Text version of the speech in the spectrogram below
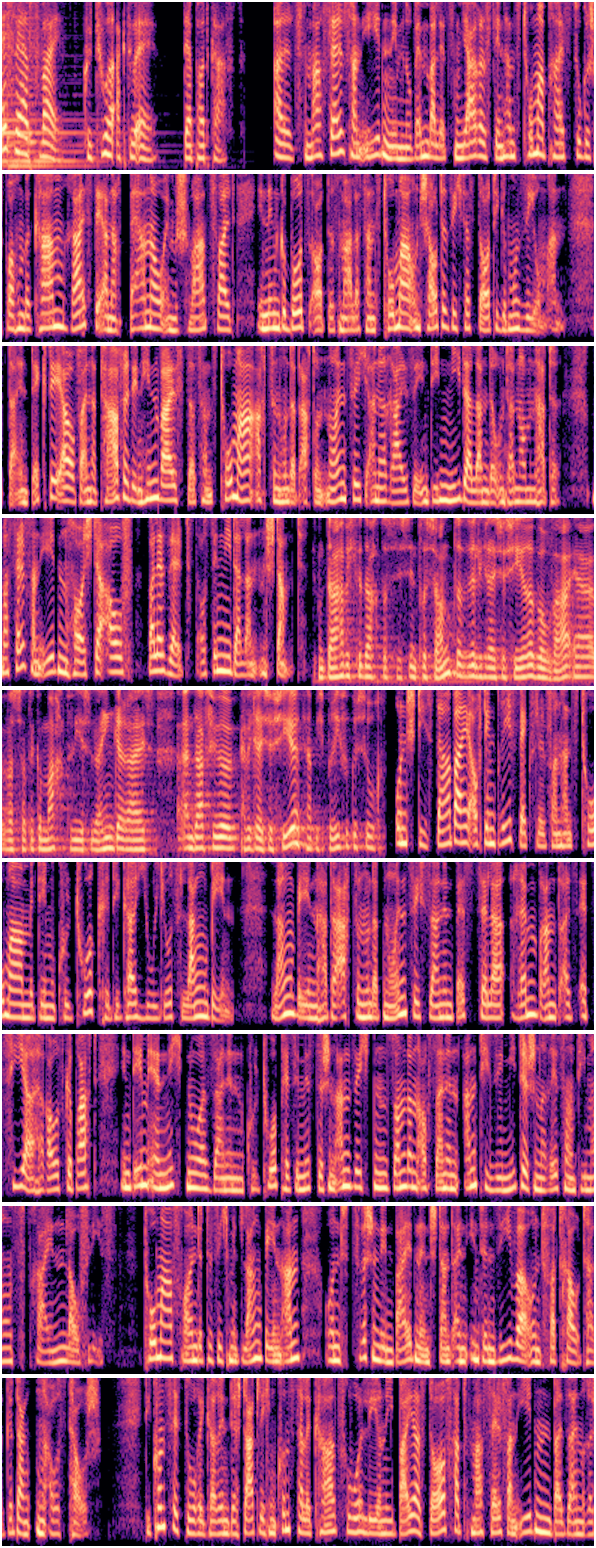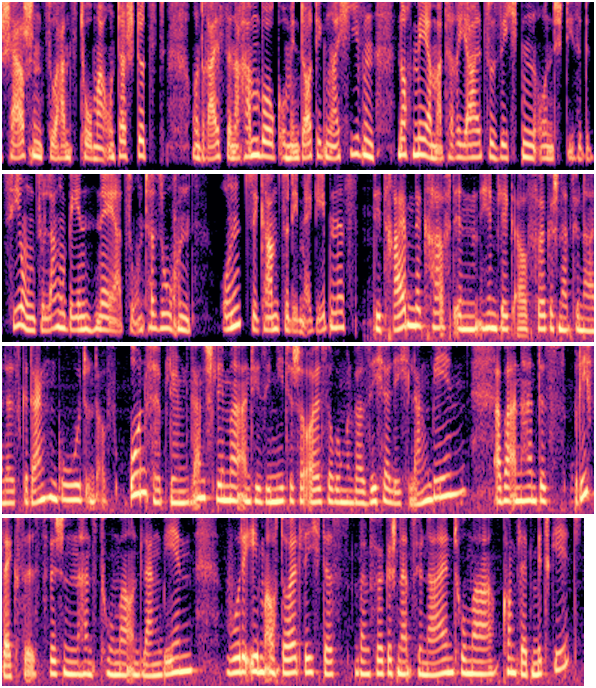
SWR 2, Kultur aktuell, der Podcast. Als Marcel van Eden im November letzten Jahres den Hans-Thoma-Preis zugesprochen bekam, reiste er nach Bernau im Schwarzwald in den Geburtsort des Malers Hans Thoma und schaute sich das dortige Museum an. Da entdeckte er auf einer Tafel den Hinweis, dass Hans Thoma 1898 eine Reise in die Niederlande unternommen hatte. Marcel van Eden horchte auf, weil er selbst aus den Niederlanden stammt. Und da habe ich gedacht, das ist interessant, da will ich recherchieren, wo war er, was hat er gemacht, wie ist er dahin gereist. Und dafür habe ich recherchiert, habe ich Briefe gesucht. Und stieß dabei auf den Briefwechsel von Hans Thoma mit dem Kulturkritiker Julius Langbehn. Langbehn hatte 1890 seinen Bestseller Rembrandt als Erzieher herausgebracht, in dem er nicht nur seinen kulturpessimistischen Ansichten, sondern auch seinen antisemitischen Ressentiments freien Lauf ließ. Thoma freundete sich mit Langbehn an und zwischen den beiden entstand ein intensiver und vertrauter Gedankenaustausch. Die Kunsthistorikerin der Staatlichen Kunsthalle Karlsruhe, Leonie Beiersdorf, hat Marcel van Eden bei seinen Recherchen zu Hans Thoma unterstützt und reiste nach Hamburg, um in dortigen Archiven noch mehr Material zu sichten und diese Beziehung zu Langbehn näher zu untersuchen. Und sie kam zu dem Ergebnis, die treibende Kraft im Hinblick auf völkisch-nationales Gedankengut und auf unverblümt ganz schlimme antisemitische Äußerungen war sicherlich Langbehn. Aber anhand des Briefwechsels zwischen Hans Thoma und Langbehn wurde eben auch deutlich, dass beim völkisch-nationalen Thoma komplett mitgeht.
